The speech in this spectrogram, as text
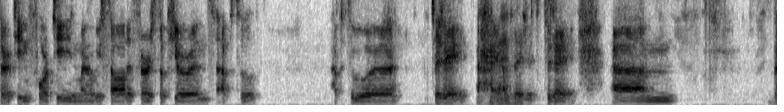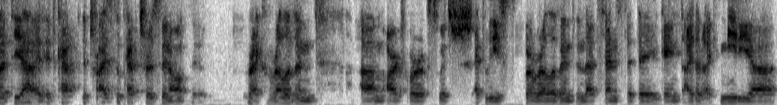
13, 14 when we saw the first occurrence up to up to uh, today. I updated today. Um, but yeah, it it, cap- it tries to capture you know like relevant um, artworks, which at least were relevant in that sense that they gained either like media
